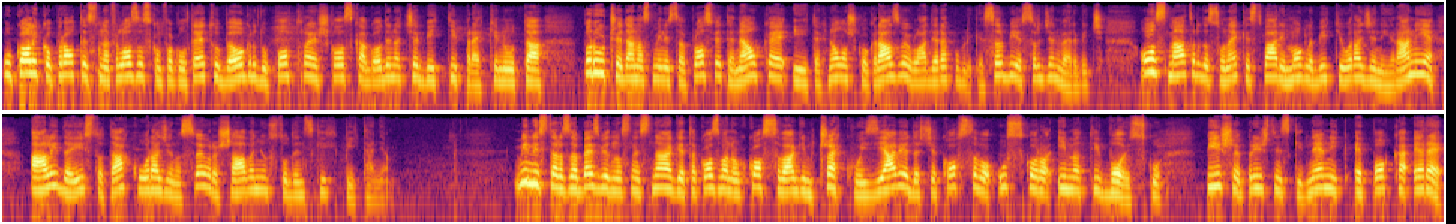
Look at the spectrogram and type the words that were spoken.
Ukoliko protest na Filozofskom fakultetu u Beogradu potraje, školska godina će biti prekinuta. Poručuje danas ministar prosvjete, nauke i tehnološkog razvoja vlade Republike Srbije Srđan Verbić. On smatra da su neke stvari mogle biti urađene i ranije, ali da je isto tako urađeno sve u rešavanju studentskih pitanja. Ministar za bezbjednostne snage takozvanog Kosova Agim Čeku izjavio da će Kosovo uskoro imati vojsku. Piše prištinski dnevnik Epoka ERE.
